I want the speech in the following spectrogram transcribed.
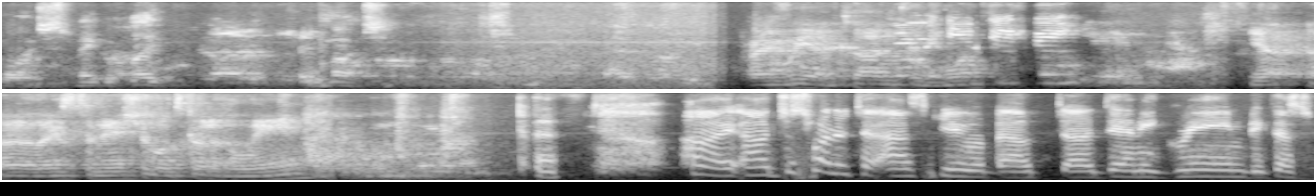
or just make a play. Pretty much. All right, we have time for one. Yeah, uh, thanks, Tanisha. Let's go to Helene. Hi, I just wanted to ask you about uh, Danny Green because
